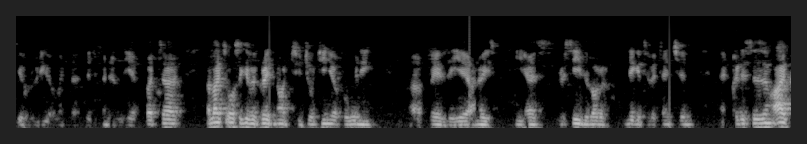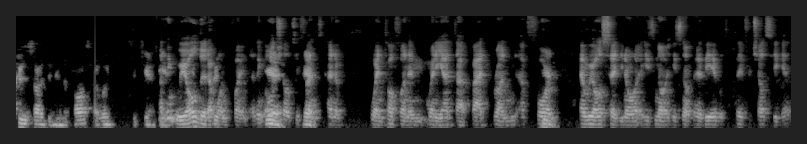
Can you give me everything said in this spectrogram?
be Rudiger win the, the defender of the year. But uh, I'd like to also give a great nod to Jorginho for winning uh, Player of the Year. I know he's, he has received a lot of negative attention and criticism. I've criticized him in the past. I won't sit here and I think we all did at one point. I think all yeah, Chelsea fans yeah. kind of went off on him when he had that bad run of form, yeah. and we all said, you know what, he's not he's not going to be able to play for Chelsea again.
